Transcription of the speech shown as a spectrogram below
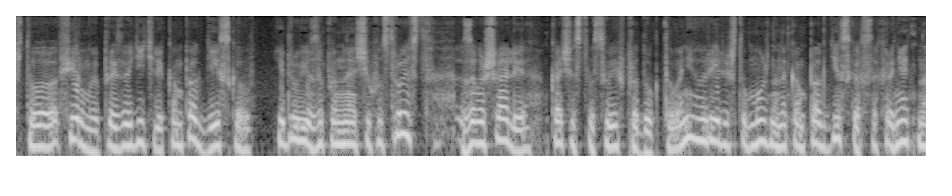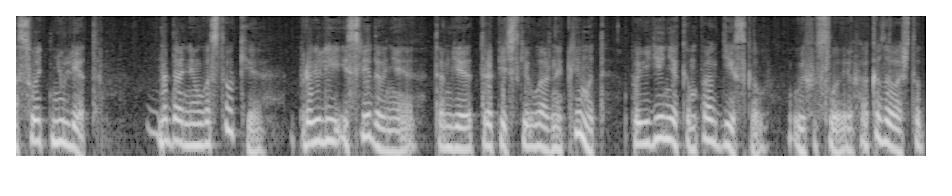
что фирмы, производители компакт-дисков, и других запоминающих устройств завышали качество своих продуктов. Они говорили, что можно на компакт-дисках сохранять на сотню лет. На Дальнем Востоке провели исследования, там, где тропический влажный климат, поведение компакт-дисков в их условиях. Оказалось, что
